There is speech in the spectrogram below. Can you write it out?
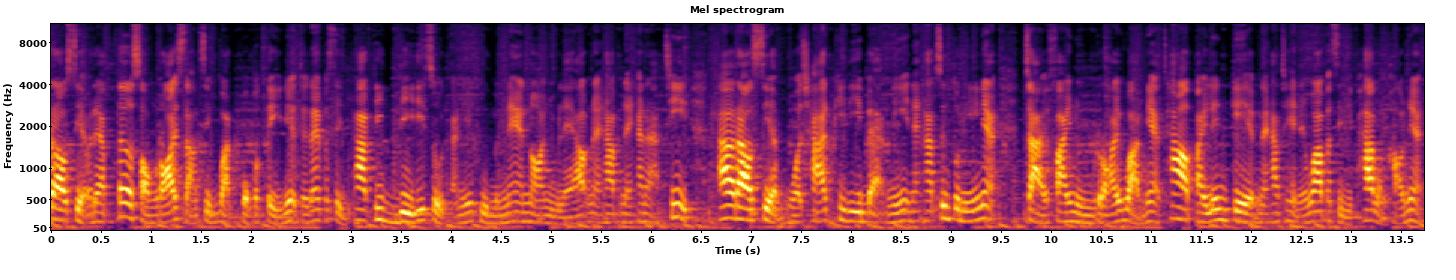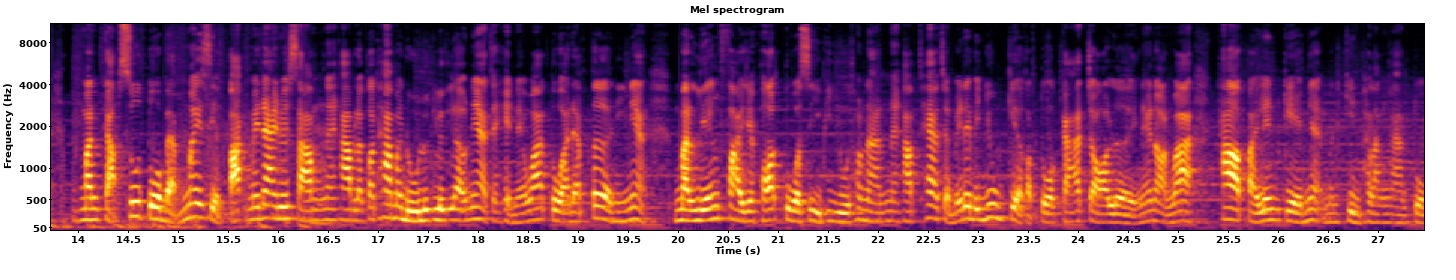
เราเสียบอะแดปเตอร์ 230 วัตต์ปกติเนี่ยจะได้ประสิทธิภาพที่ดีที่สุด อันนี้คือมันแน่นอนอยู่แล้วนะครับในขณะที่ถ้าเราเสียบหัวชาร์จ PD แบบนี้นะครับซึ่งตัวนี้เนี่ยจ่ายไฟ 100 วัตต์เนี่ยถ้าเอาไปเล่นเกมนะครับจะเห็นได้ว่าประสิทธิภาพของเขาเนี่ยมันกลับสู้ตัวแบบไม่เสียบปลั๊กไม่ได้ด้วยซ้ำนะครับแล้วก็ถ้ามาดูลึกๆแล้วเนี่ยจะเห็นได้ว่าตัวอะแดปเตอร์นี้เนี่ยมันเลี้ยงไฟเฉพาะตัว CPU เท่านั้นนะครับแทบจะไม่ได้ไปยุ่งเกี่ยวกับตัวการ์ดจอเลยแน่น่นอนว่าถ้าเอาไปเล่นเกมเนี่ยมันกินพลังงานตัว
